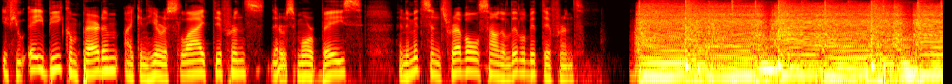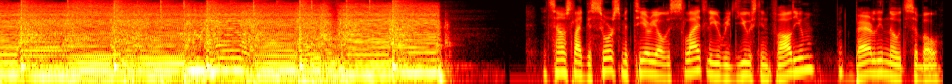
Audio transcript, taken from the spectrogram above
If you A-B compare them, I can hear a slight difference, there is more bass, and the mids and treble sound a little bit different. Sounds like the source material is slightly reduced in volume, but barely noticeable.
